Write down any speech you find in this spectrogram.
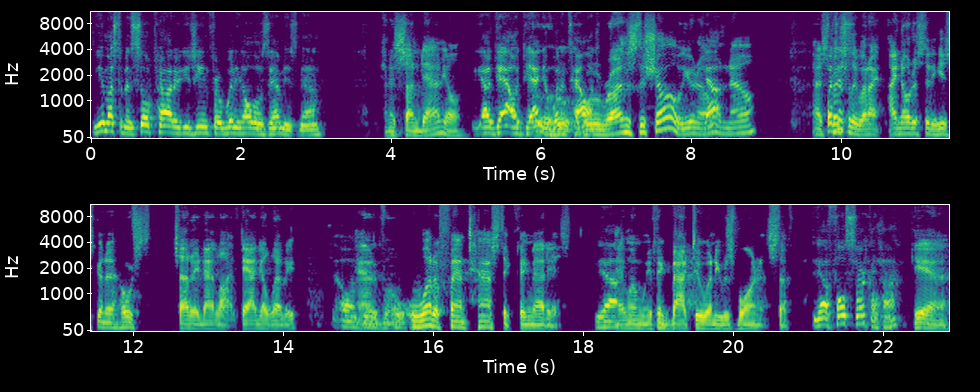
You must have been so proud of Eugene for winning all those Emmys, man. And his son Daniel, Yeah, da- oh, Daniel, what a talent! who runs the show, you know, Yeah. now, just- especially when I, I noticed that he's going to host Saturday Night Live, Daniel Levy. Oh, And good. what a fantastic thing that is. Yeah, And when we think back to when he was born and stuff. yeah, full circle, huh? Yeah,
